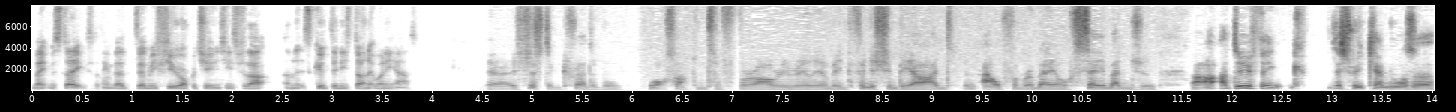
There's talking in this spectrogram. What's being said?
make mistakes. I think there's going to be few opportunities for that, and it's good that he's done it when he has. Yeah, it's just incredible what's happened to Ferrari, really. I mean, finishing behind an Alfa Romeo, same engine. I, I do think this weekend was a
